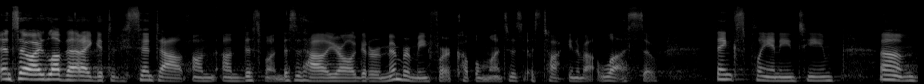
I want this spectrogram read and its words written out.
and so I love that I get to be sent out on, on this one. This is how you're all going to remember me for a couple months, is, is talking about lust. So thanks, planning team. Um,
